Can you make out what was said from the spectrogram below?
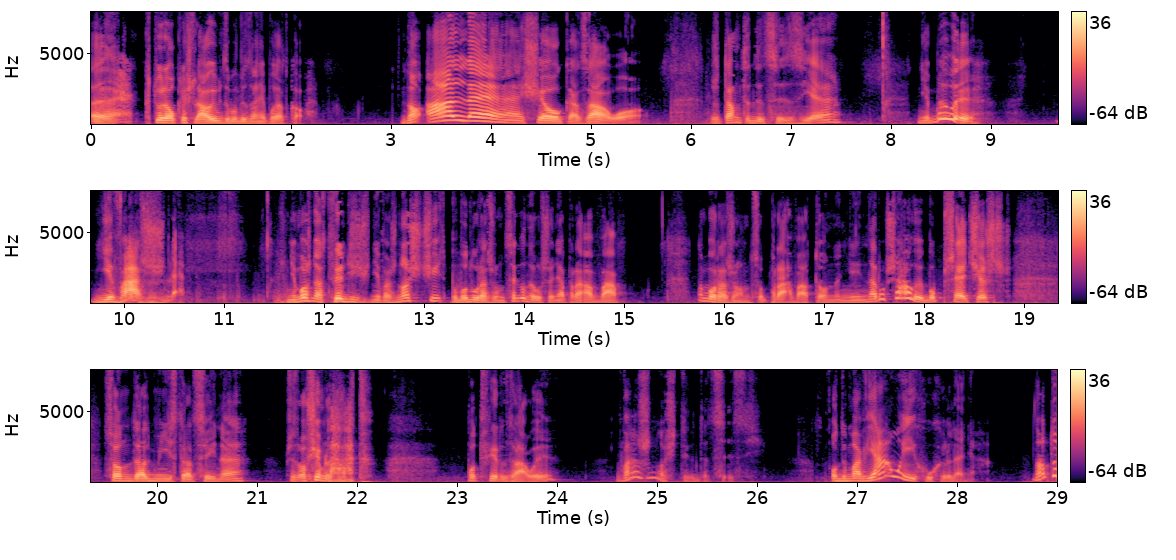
e, które określały im zobowiązania podatkowe. No ale się okazało, że tamte decyzje nie były nieważne. Nie można stwierdzić nieważności z powodu rażącego naruszenia prawa. No bo rażąco prawa to one nie naruszały, bo przecież sądy administracyjne przez 8 lat potwierdzały ważność tych decyzji. Odmawiały ich uchylenia. No to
